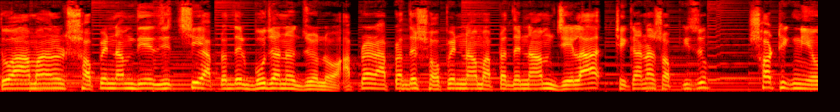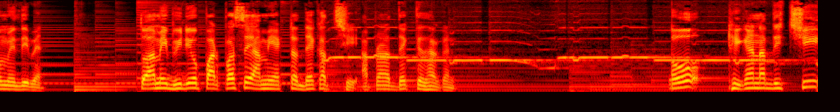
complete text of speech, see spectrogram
তো আমার শপের নাম দিয়ে দিচ্ছি আপনাদের বোঝানোর জন্য। আপনার আপনাদের শপের নাম, আপনাদের নাম, জেলা, ঠিকানা সব কিছু সঠিক নিয়মে দিবেন। তো আমি ভিডিও পারপাসে আমি একটা দেখাচ্ছি, আপনারা দেখতে থাকেন। তো ঠিকানা দিচ্ছি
